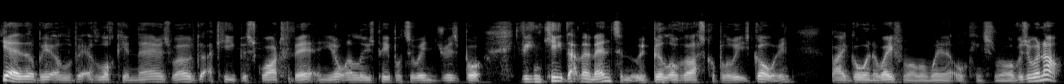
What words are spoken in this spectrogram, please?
yeah, there'll be a little bit of luck in there as well. We've got to keep the squad fit, and you don't want to lose people to injuries. But if you can keep that momentum that we've built over the last couple of weeks going, by going away from home and winning at Hull Kingston Rovers, who are not,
